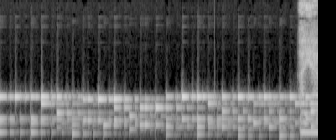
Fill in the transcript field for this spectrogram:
I have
